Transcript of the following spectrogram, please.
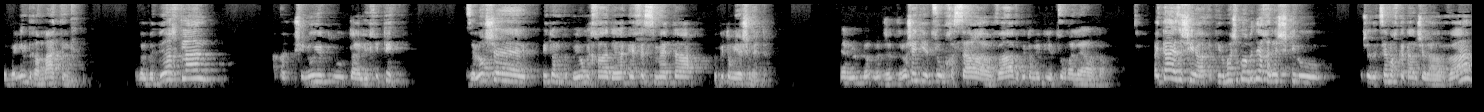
רגעים דרמטיים, אבל בדרך כלל השינוי הוא תהליך איטי. זה לא שפתאום ביום אחד היה אפס מטה ופתאום יש מטה. כן, לא, לא, זה, לא שהייתי יצור חסר אהבה ופתאום הייתי יצור מלא אהבה. הייתה איזושהי, כאילו מה שקורה בדרך כלל יש כאילו, יש איזה צמח קטן של אהבה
